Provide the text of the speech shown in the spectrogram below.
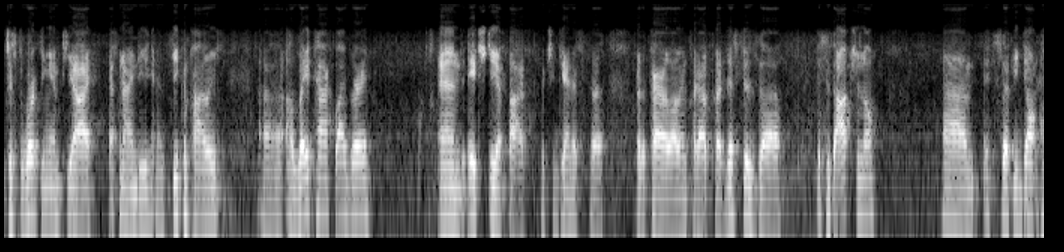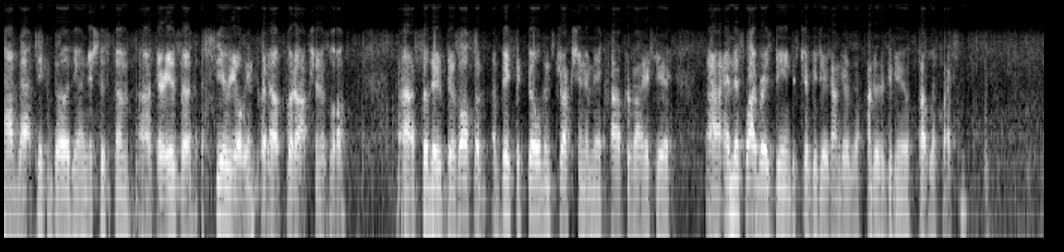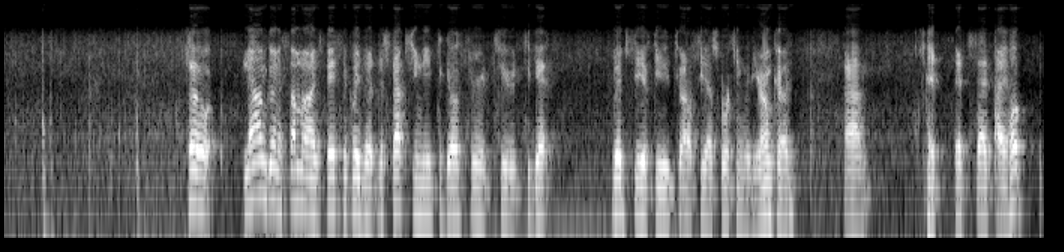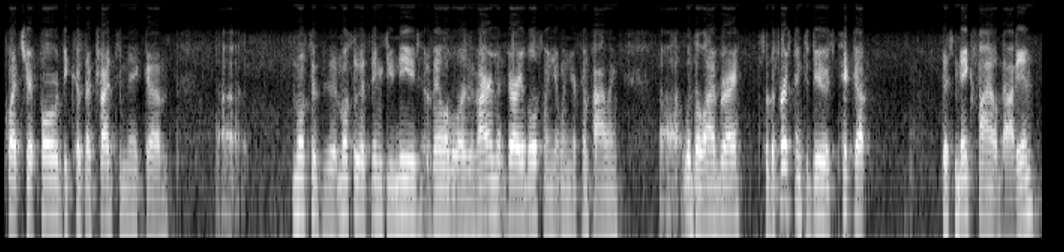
just working MPI, F90, and C compilers, uh, a LAPACK library, and HDF5, which again is the, for the parallel input-output. This is uh, this is optional. Um, so if you don't have that capability on your system, uh, there is a, a serial input-output option as well. Uh, so there's, there's also a basic build instruction and makefile provided here. Uh, and this library is being distributed under the, under the GNU public license. So now I'm going to summarize basically the, the steps you need to go through to, to get libcfd to LCS working with your own code. Um, it, it's, I, I, hope, quite straightforward because I've tried to make um, uh, most of the most of the things you need available as environment variables when you when you're compiling uh, with the library. So the first thing to do is pick up this makefile.in,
